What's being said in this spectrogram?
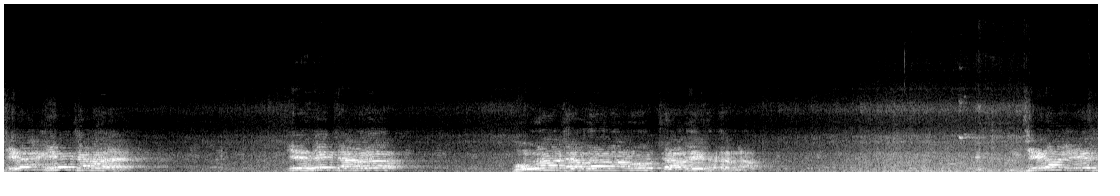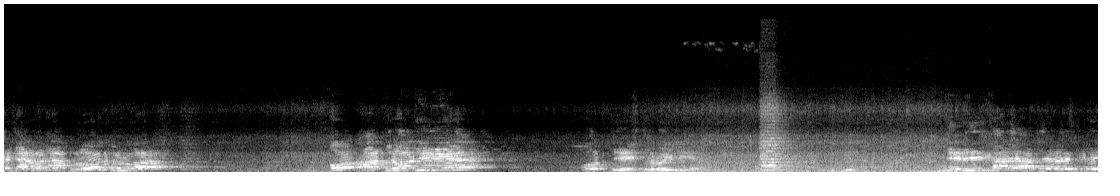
ਜਿਹੜਾ ਇਹ ਜਬਰ ਹੈ, ਇਹ ਜਬਰ ਹੋਰਾਂ ਜਬਰਾਂ ਨਾਲੋਂ ਜ਼ਿਆਦਾ ਖਤਰਨਾਕ। ਜਿਹੜਾ ਇਸ ਜਬਰ ਦਾ ਵਿਰੋਧ ਕਰੂਗਾ, ਉਹ ਅੱਤਵਾਦੀ ਵੀ ਹੈ, ਉਹ ਦੇਸ਼ ਧਰੋਹੀ ਵੀ ਹੈ। ਦਿੱਲੀ ਕਾਹਦੇ ਵਾਸਤੇ ਲੜੇ ਸੀ ਬਈ?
